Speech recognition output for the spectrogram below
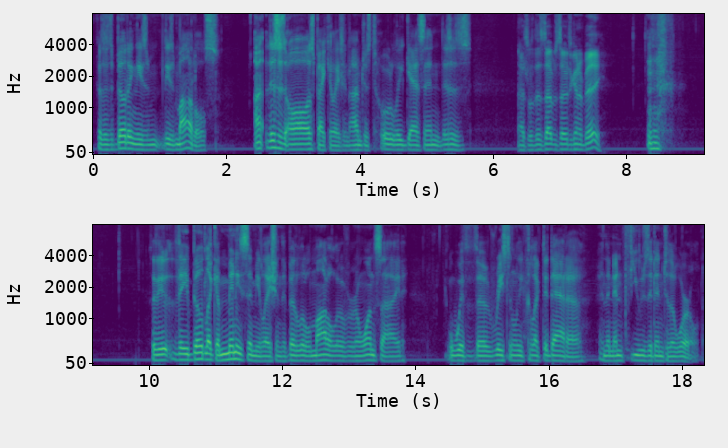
because it's building these these models. Uh, this is all speculation. I'm just totally guessing. This is That's what this episode's going to be. So they, they build like a mini simulation. They build a little model over on one side with the recently collected data and then infuse it into the world.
